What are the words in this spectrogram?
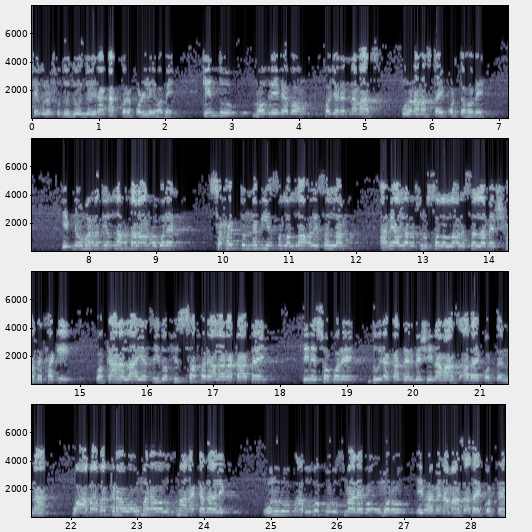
সেগুলো শুধু দুই দুই রাকাত করে পড়লেই হবে। কিন্তু মগরিব এবং ফজরের নামাজ, পুরো নামাজটাই পড়তে হবে। ইবনে উমর রাজি আল্লাহ তালাহ বলেন সাহেবতুল নবী সাল্লাহ সাল্লাম, আমি আল্লাহ রসুল সাল্লাহ সাল্লামের সাথে থাকি। ওয়াকান আল্লাহ ইয়াজিদ ফিস সাফারে আলা রাকাতাইন, তিনি সফরে দুই রাকাতের বেশি নামাজ আদায় করতেন না। ওয়া আবা ওয়া উমর ওয়া উসমান কাযালিক, অনুরূপ আবু বকর, উসমান এবং উমরও এভাবে নামাজ আদায় করতেন।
